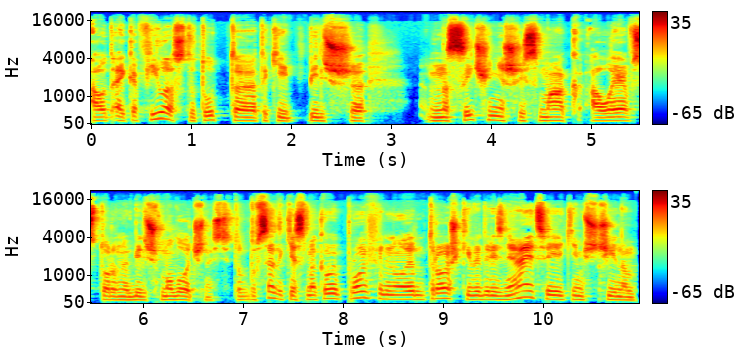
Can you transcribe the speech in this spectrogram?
А от Айкафілас, то тут такий більш насиченіший смак, але в сторону більш молочності. Тобто, все-таки смаковий профіль ну, трошки відрізняється якимсь чином.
